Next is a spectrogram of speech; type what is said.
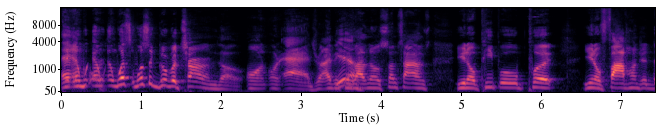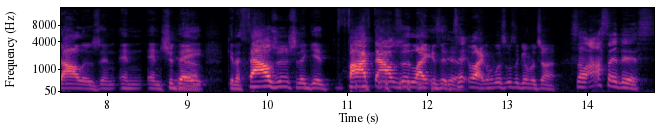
And, and, and, what's what's a good return though on on ads, right? Because Yeah. I know sometimes you know people put you know five hundred dollars and and and should they get a thousand? Should they get five thousand? like is it Yeah. ten- like what's what's a good return? So I'll say this:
